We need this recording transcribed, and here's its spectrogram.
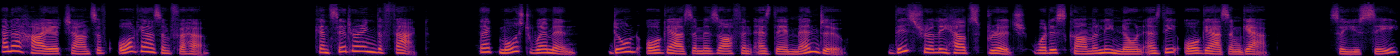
and a higher chance of orgasm for her. Considering the fact that most women don't orgasm as often as their men do, this really helps bridge what is commonly known as the orgasm gap. So you see,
